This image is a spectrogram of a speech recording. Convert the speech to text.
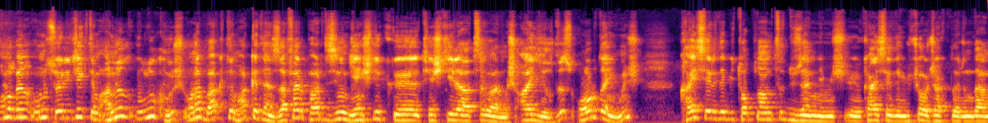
onu ben onu söyleyecektim. Anıl Ulukuş ona baktım hakikaten Zafer Partisi'nin gençlik e, teşkilatı varmış Ay Yıldız oradaymış. Kayseri'de bir toplantı düzenlemiş. E, Kayseri'de ülke ocaklarından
